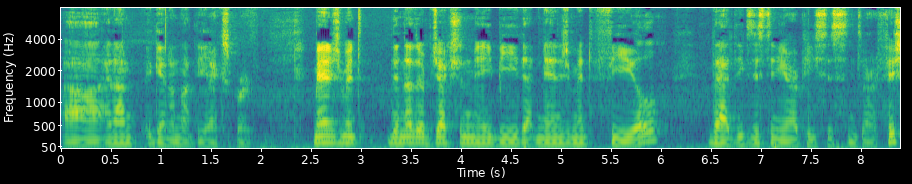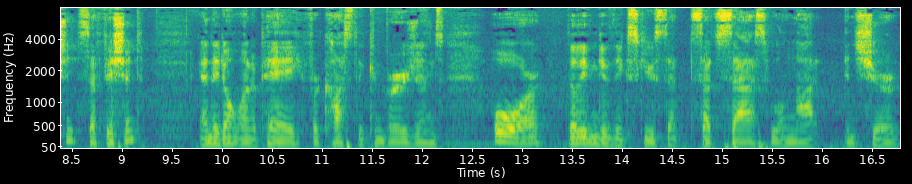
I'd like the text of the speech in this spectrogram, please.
Uh, and I'm again, I'm not the expert. Management. Another objection may be that management feel that the existing ERP systems are efficient, sufficient, and they don't want to pay for costly conversions, or They'll even give the excuse that such SaaS will not ensure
